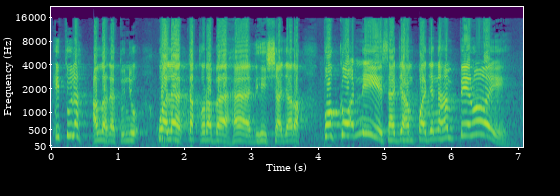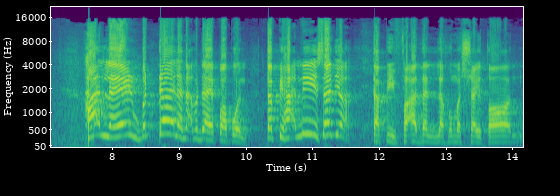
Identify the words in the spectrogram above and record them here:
Itulah Allah dah tunjuk wala taqraba hadhihi syajarah. Pokok ni saja hampa jangan hampir oi. Hak lain bedailah nak bedai apa pun. Tapi hak ni saja. Tapi fa'adallahum syaitan.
